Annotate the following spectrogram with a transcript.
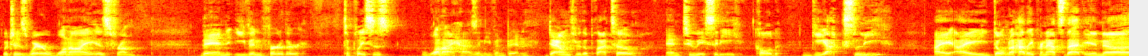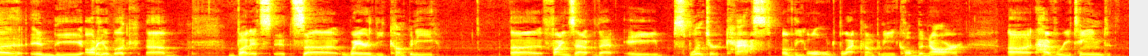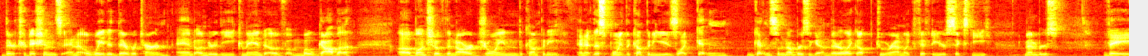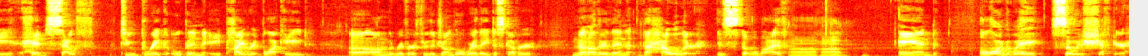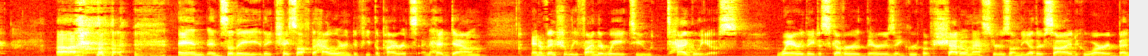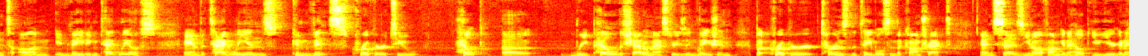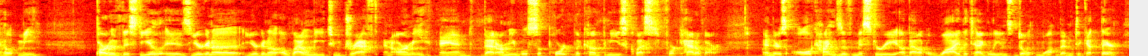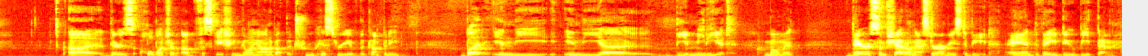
which is where One Eye is from, then even further to places One Eye hasn't even been, down through the plateau and to a city called Gea-Xle. I, I don't know how they pronounce that in uh, in the audiobook, um, but it's it's uh, where the company uh, finds out that a splinter caste of the old black company called the Nar uh, have retained their traditions and awaited their return. And under the command of Mogaba, a bunch of the Nar join the company. And at this point, the company is like getting getting some numbers again. They're like up to around like fifty or sixty members. They head south to break open a pirate blockade uh, on the river through the jungle, where they discover none other than the Howler is still alive. Uh-huh. And along the way, so is Shifter. Uh, and and so they they chase off the Howler and defeat the pirates and head down, and eventually find their way to Taglios, where they discover there is a group of Shadow Masters on the other side who are bent on invading Taglios, and the Taglians convince Croaker to help. Uh, repel the Shadow Masters' invasion, but Croaker turns the tables in the contract and says, "You know, if I'm going to help you, you're going to help me." part of this deal is you're gonna you're gonna allow me to draft an army, and that army will support the company's quest for Khatovar. and there's all kinds of mystery about why the Taglians don't want them to get there. Uh, there's a whole bunch of obfuscation going on about the true history of the company. But in the in the uh, the immediate moment, there are some Shadow Master armies to beat, and they do beat them.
